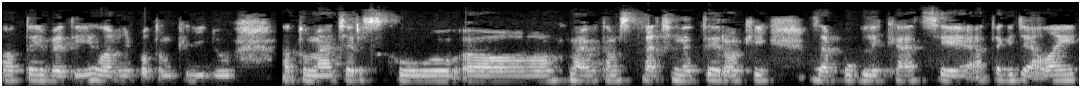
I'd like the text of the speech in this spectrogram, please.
o, tej vedy, hlavne potom, keď idú na tú materskú, o, majú tam stratené tie roky za publikácie a tak ďalej,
